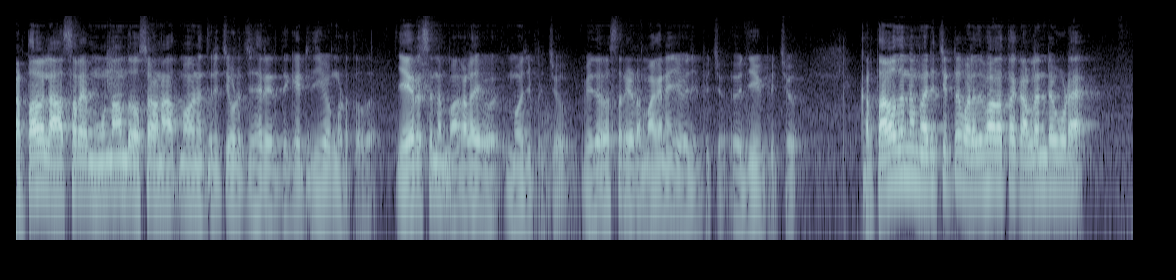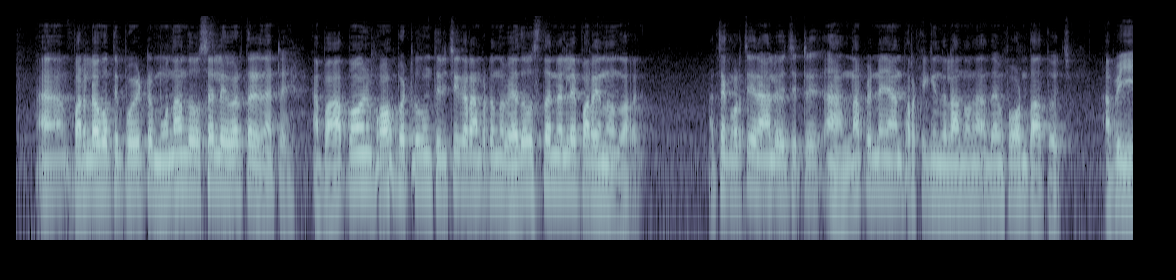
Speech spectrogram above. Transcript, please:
കർത്താവ് ലാസറെ മൂന്നാം ദിവസമാണ് ആത്മാവിനെ തിരിച്ചു വിളിച്ച് ശരീരത്തിൽ കയറ്റി ജീവൻ കൊടുത്തത്. ജേറസിന്റെ മകളെ മോചിപ്പിച്ചു. വിധവസ്ത്രീയുടെ മകനെ യോജിപ്പിച്ചു ജീവിപ്പിച്ചു. കർത്താവ് തന്നെ മരിച്ചിട്ട് വലതുഭാഗത്തെ കള്ളന്റെ കൂടെ പരലോകത്തിൽ പോയിട്ട് മൂന്നാം ദിവസമല്ലേ ഉയർത്തെഴുന്നേറ്റെ? അപ്പോൾ ആത്മാവിന് പോകാൻ പറ്റുമെന്നും തിരിച്ചു കയറാൻ പറ്റുമെന്ന് തന്നെയല്ലേ പറയുന്നതെന്ന് പറഞ്ഞു. അച്ഛൻ കുറച്ച് നേരം ആലോചിച്ചിട്ട് ആ എന്നാൽ പിന്നെ ഞാൻ തർക്കിക്കുന്നില്ല എന്ന് പറഞ്ഞാൽ അദ്ദേഹം ഫോൺ താത്തു വെച്ചു. അപ്പോൾ ഈ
